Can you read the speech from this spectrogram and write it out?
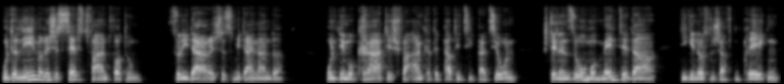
Unternehmerische Selbstverantwortung, solidarisches Miteinander und demokratisch verankerte Partizipation stellen so Momente dar, die Genossenschaften prägen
